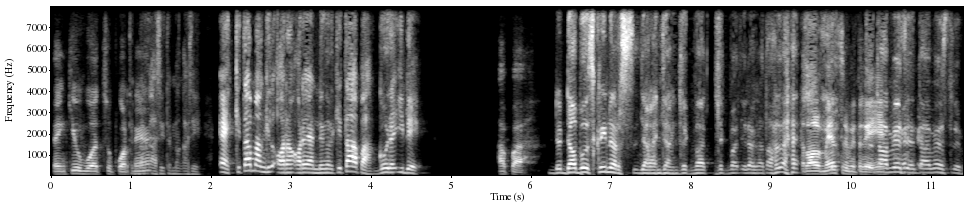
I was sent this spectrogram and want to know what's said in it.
Thank you buat Terima supportnya. kasih, terima kasih. Eh, kita manggil orang-orang yang denger kita apa? Gue udah ide. Apa? The double screeners. Jangan, jangan. Jelek banget, jelek banget. Udah gak tau lah. Terlalu mainstream itu kayaknya. Tahu mainstream, tahu mainstream.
